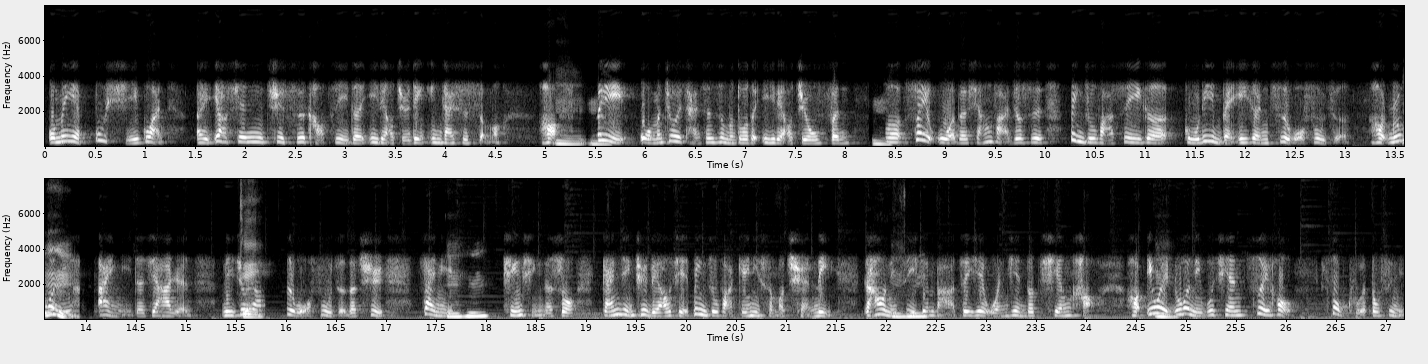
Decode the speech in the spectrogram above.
我们也不习惯，呃，要先去思考自己的医疗决定应该是什么。好，所以我们就会产生这么多的医疗纠纷。呃，所以我的想法就是，病主法是一个鼓励每一个人自我负责。好，如果你很爱你的家人，你就要自我负责的去，在你清醒的时候，赶紧去了解病主法给你什么权利，然后你自己先把这些文件都签好。好，因为如果你不签，最后受苦的都是你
